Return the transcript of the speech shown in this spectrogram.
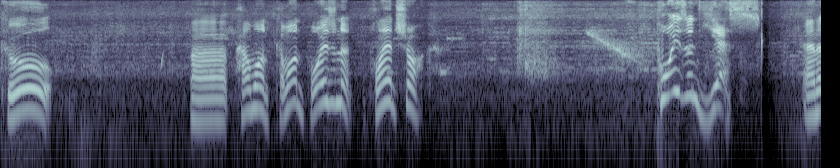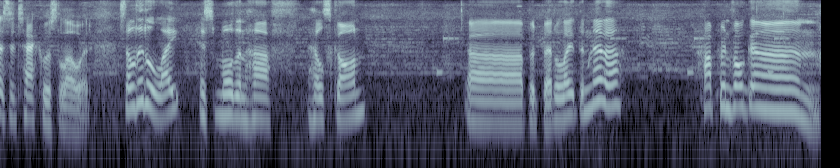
Cool. Uh, Palmon, come on, poison it. Plant shock. Poison, yes! And its attack was lowered. It's a little late. It's more than half health gone. Uh, but better late than never. Harpoon Vulcan!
